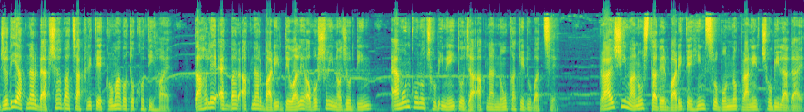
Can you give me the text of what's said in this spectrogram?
যদি আপনার ব্যবসা বা চাকরিতে ক্রমাগত ক্ষতি হয় তাহলে একবার আপনার বাড়ির দেওয়ালে অবশ্যই নজর দিন, এমন কোনো ছবি নেই তো যা আপনার নৌকাকে ডুবাচ্ছে। প্রায়শই মানুষ তাদের বাড়িতে হিংস্র বন্য প্রাণীর ছবি লাগায়,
